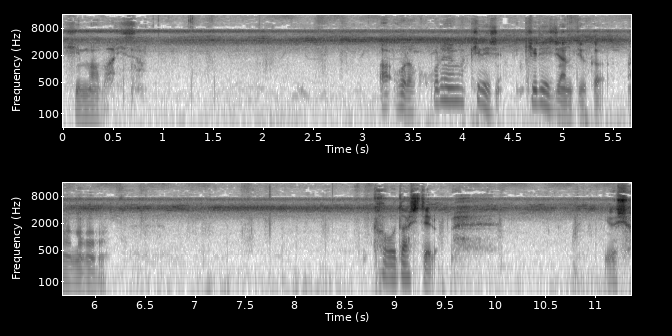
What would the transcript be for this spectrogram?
ひまわりさん。あ、ほら、ここら辺は綺麗じゃん、綺麗じゃんっていうか、あの顔出してる。よいしょ。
